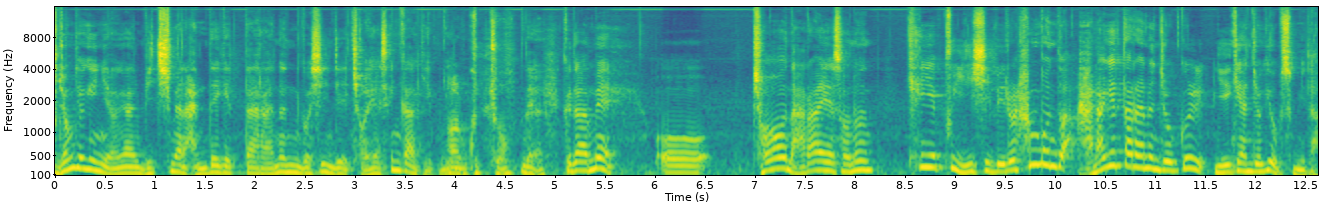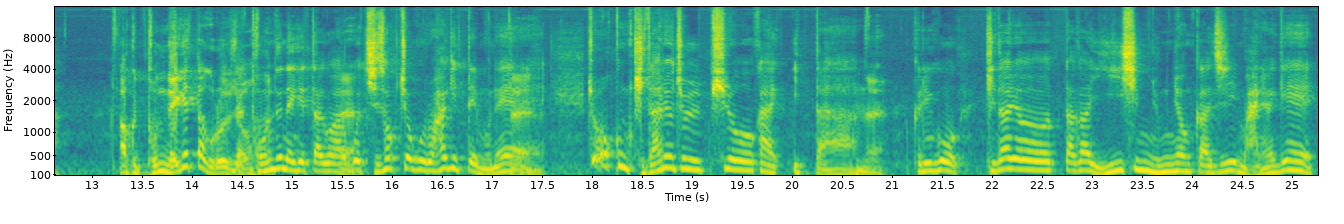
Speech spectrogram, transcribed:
부정적인 영향을 미치면 안 되겠다라는 것이 이제 저의 생각이고요. 아, 그렇죠. 네. 그 다음에 어, 저 나라에서는 KF21을 한 번도 안 하겠다라는 적을 얘기한 적이 없습니다. 아, 그 돈 내겠다 그러죠. 그러니까 돈도 내겠다고 하고 네. 지속적으로 하기 때문에 네. 조금 기다려줄 필요가 있다. 네. 그리고 기다렸다가 26년까지 만약에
